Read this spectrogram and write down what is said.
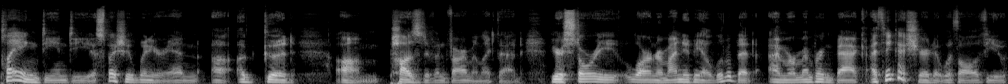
playing D&D especially when you're in a, a good um, positive environment like that. Your story, Lauren, reminded me a little bit. I'm remembering back, I think I shared it with all of you,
